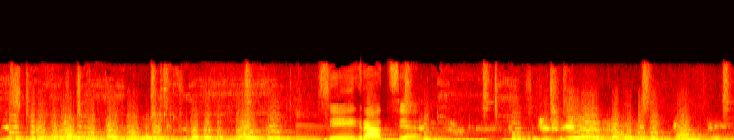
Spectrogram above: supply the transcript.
Io ho telefonato per fare gli auguri a tutti i papà del mondo. Sì, grazie. Che ci sia salute per tutti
